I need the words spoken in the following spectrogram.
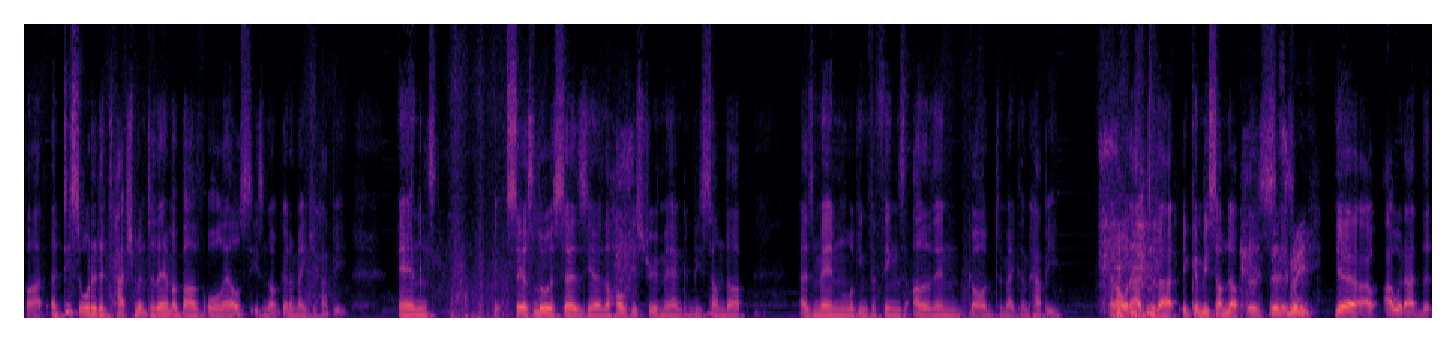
but a disordered attachment to them above all else is not going to make you happy. And C.S. Lewis says, you know, the whole history of man can be summed up as men looking for things other than God to make them happy. And I would add to that, it can be summed up as, That's as- great. yeah, I, I would add that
